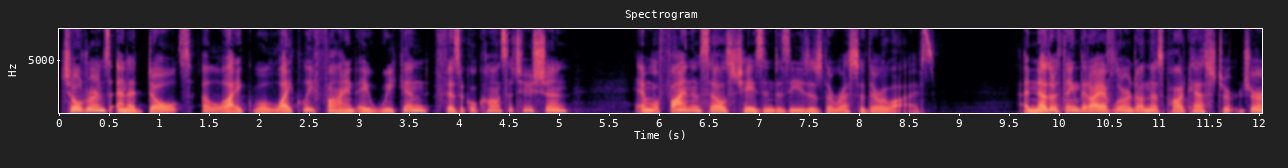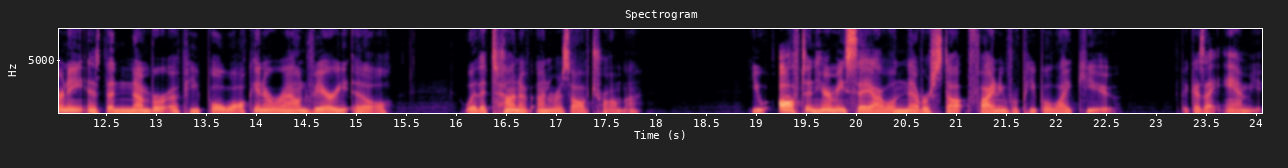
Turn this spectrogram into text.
Children's and adults alike will likely find a weakened physical constitution and will find themselves chasing diseases the rest of their lives. Another thing that I have learned on this podcast journey is the number of people walking around very ill with a ton of unresolved trauma. You often hear me say, I will never stop fighting for people like you because I am you.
